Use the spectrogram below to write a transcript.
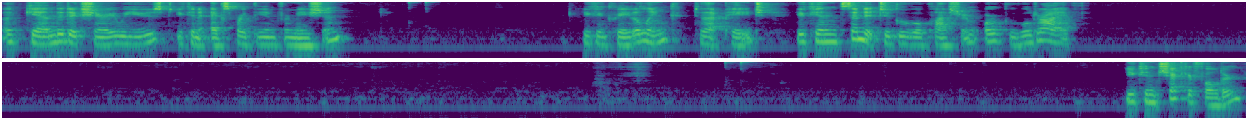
Again, the dictionary we used, you can export the information. You can create a link to that page. You can send it to Google Classroom or Google Drive. You can check your folder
